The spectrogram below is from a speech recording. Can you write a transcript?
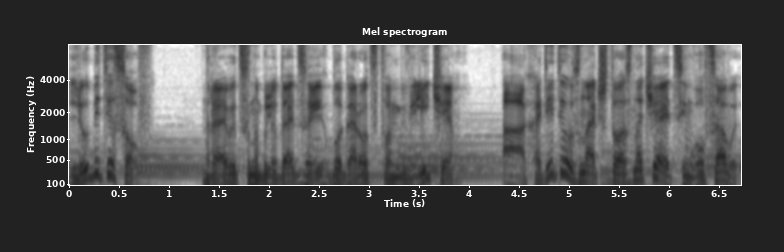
Любите сов? Нравится наблюдать за их благородством и величием? А хотите узнать, что означает символ совы?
